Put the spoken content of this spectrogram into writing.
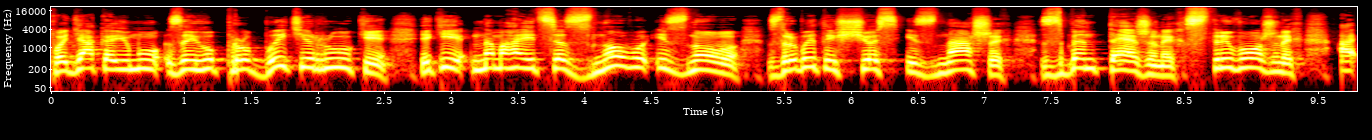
Подяка йому за його пробиті руки, які намагаються знову і знову зробити щось із наших збентежених, стривожених, а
